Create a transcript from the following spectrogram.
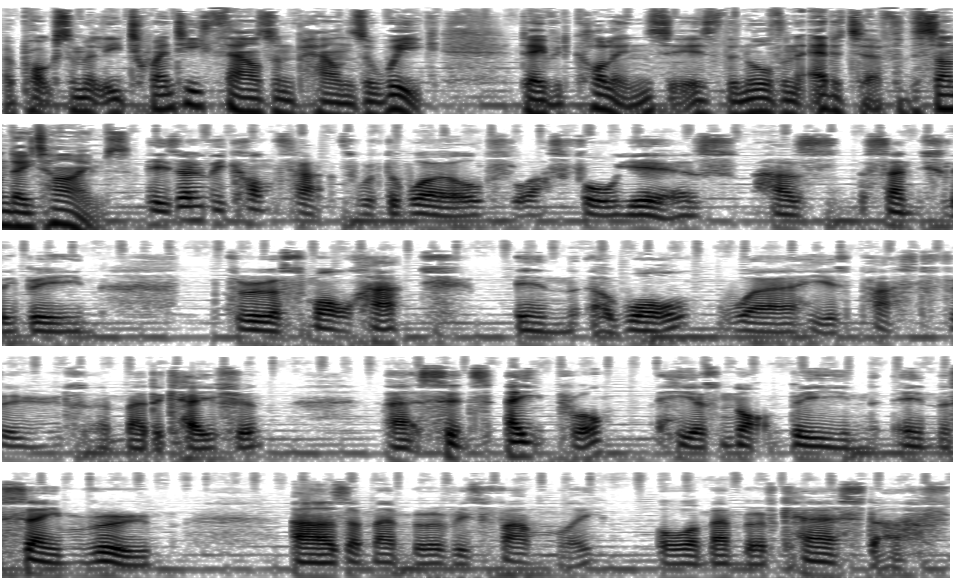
approximately £20,000 a week. David Collins is the northern editor for the Sunday Times. His only contact with the world for the last four years has essentially been through a small hatch in a wall where he has passed food and medication uh, since April, he has not been in the same room as a member of his family or a member of care staff.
